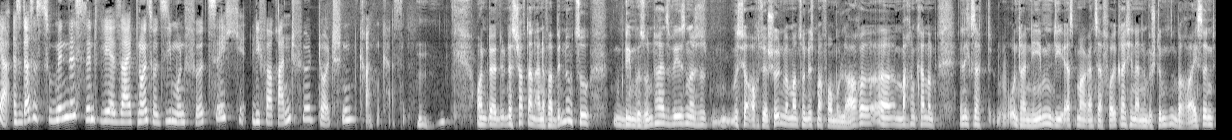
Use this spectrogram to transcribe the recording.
Ja, also das ist zumindest sind wir seit 1947 Lieferant für deutschen Krankenkassen. Mhm. Und äh, das schafft dann eine Verbindung zu dem Gesundheitswesen. Das ist ja auch sehr schön, wenn man zunächst mal Formulare äh, machen kann. Und ehrlich gesagt, Unternehmen, die erstmal ganz erfolgreich in einem bestimmten Bereich sind,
